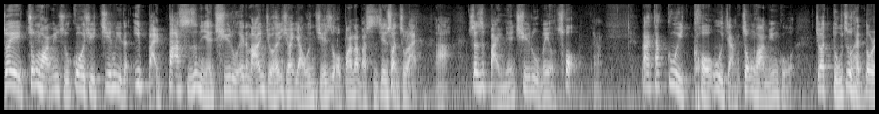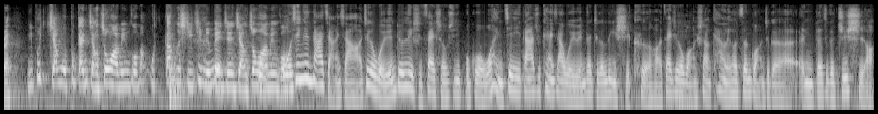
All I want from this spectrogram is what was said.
所以中华民族过去经历了一百八十年屈辱，哎，马英九很喜欢咬文嚼字，我帮他把时间算出来啊，算是百年屈辱没有错啊。那他故意口误讲中华民国。就要堵住很多人，你不讲我不敢讲中华民国吗？我当着习近平面前讲中华民国。我先跟大家讲一下哈，这个委员对历史再熟悉不过，我很建议大家去看一下委员的这个历史课哈，在这个网上看了以后增广这个你的这个知识啊。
